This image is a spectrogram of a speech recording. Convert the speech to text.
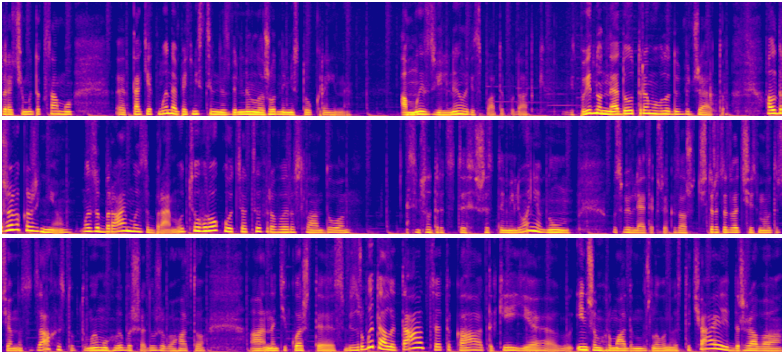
до речі, ми так само, е, так як ми на 5 місяців не звільнили жодне місто України, а ми звільнили від сплати податків. Відповідно, не доотримували до бюджету. Але держава каже, ні, ми забираємо і забираємо. У цього року ця цифра виросла до 736 мільйонів. Ну, ви собі уявляєте, якщо я казала, що 426 ми витрачаємо на соцзахист, тобто ми могли би ще дуже багато на ті кошти собі зробити. Але та це така, таке є. Іншим громадам, можливо, не вистачає, і держава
